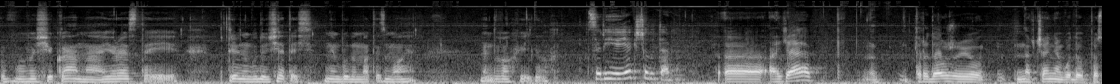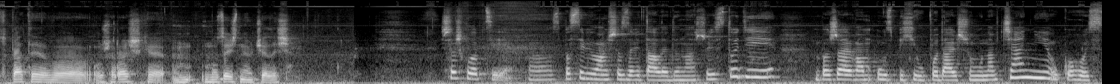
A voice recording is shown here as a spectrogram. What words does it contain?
в Ващука на юриста і потрібно буду вчитись, не буду мати змоги на двох відділах. Сергію, як щодо тебе? Е, А я продовжую навчання, буду поступати в Ужгородське музичне училище. Що ж, хлопці, е, спасибі вам, що завітали до нашої студії. Бажаю вам успіхів у подальшому навчанні. У когось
